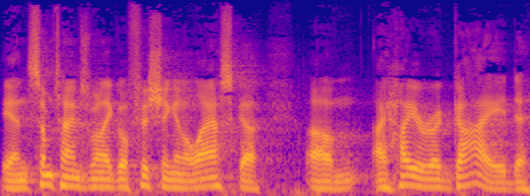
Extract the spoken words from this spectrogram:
And sometimes when I go fishing in Alaska, um, I hire a guide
